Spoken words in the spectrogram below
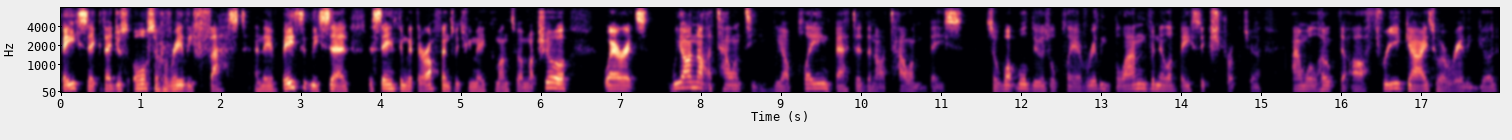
basic. They're just also really fast, and they've basically said the same thing with their offense, which we may come on to. I'm not sure where it's we are not a talent team. We are playing better than our talent base. So what we'll do is we'll play a really bland, vanilla, basic structure, and we'll hope that our three guys who are really good,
